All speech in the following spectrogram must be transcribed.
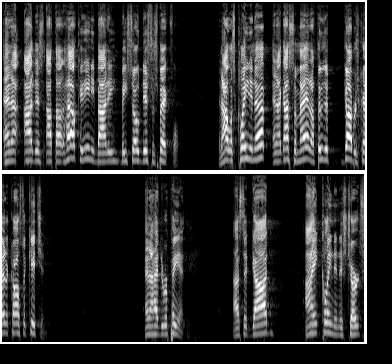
and I, I just I thought, how could anybody be so disrespectful? And I was cleaning up, and I got so mad I threw the garbage can across the kitchen. and I had to repent. I said, God, I ain't cleaning this church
